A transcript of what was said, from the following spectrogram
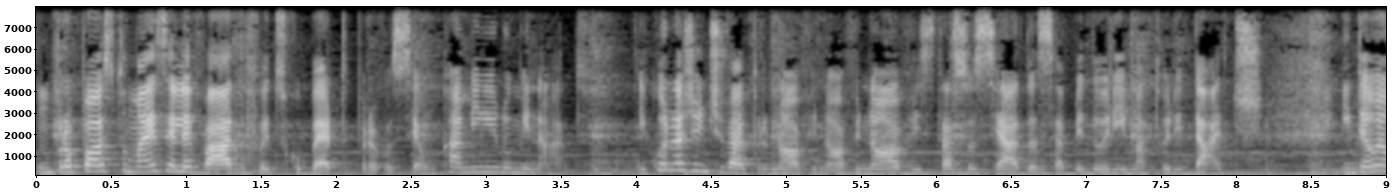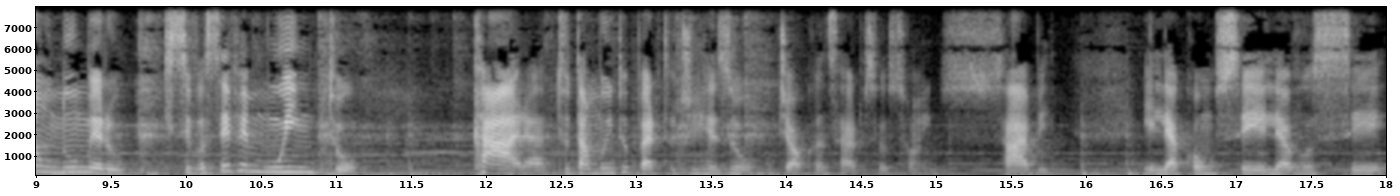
Um propósito mais elevado foi descoberto para você, é um caminho iluminado. E quando a gente vai para o 999, está associado a sabedoria e maturidade. Então é um número que, se você vê muito cara, tu tá muito perto de, de alcançar os seus sonhos, sabe? Ele aconselha você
